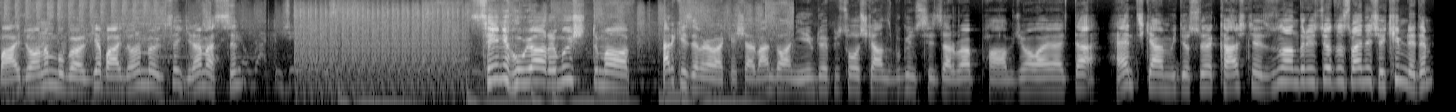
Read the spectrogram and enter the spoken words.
Baydoğan'ın bu bölge. Baydoğan'ın bölgesine giremezsin. Seni uyarmıştım abi. Herkese merhaba arkadaşlar. Ben Doğan. Yeni bir hepiniz hoş geldiniz. Bugün sizler beraber PUBG Mobile'da handcam videosuyla karşınızdayız. Uzun zamandır izliyordunuz. Ben de çekeyim dedim.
